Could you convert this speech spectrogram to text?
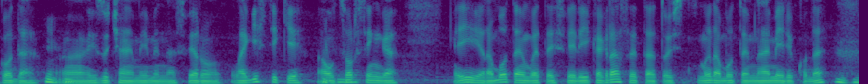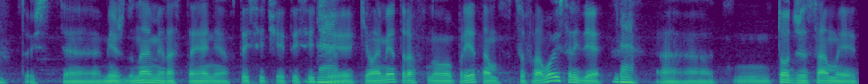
года э, изучаем именно сферу логистики, аутсорсинга и работаем в этой сфере. И как раз это, то есть мы работаем на Америку, да? То есть э, между нами расстояние в тысячи и тысячи Да. километров, но при этом в цифровой среде Да. тот же самый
